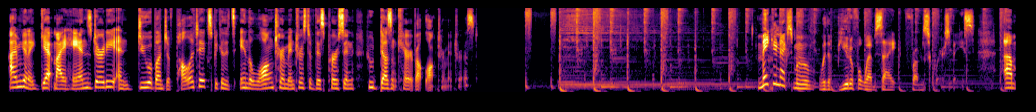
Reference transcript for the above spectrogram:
I'm going to get my hands dirty and do a bunch of politics because it's in the long-term interest of this person who doesn't care about long-term interest Make your next move with a beautiful website from Squarespace. Um,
